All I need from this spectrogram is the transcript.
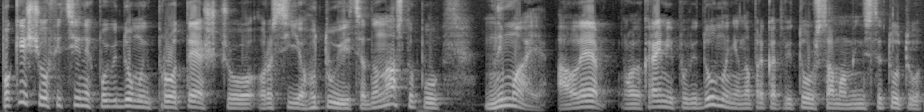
Поки що офіційних повідомлень про те, що Росія готується до наступу, немає. Але окремі повідомлення, наприклад, від того ж самого Інституту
